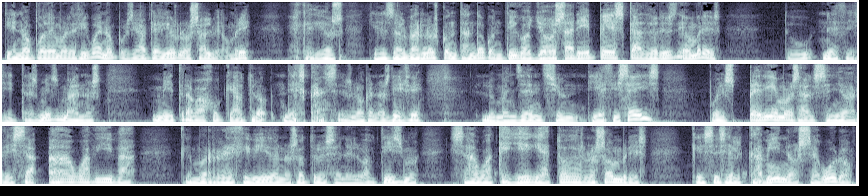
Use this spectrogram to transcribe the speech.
que no podemos decir, bueno, pues ya que Dios los salve, hombre, es que Dios quiere salvarlos contando contigo, yo os haré pescadores de hombres. Tú necesitas mis manos, mi trabajo, que a otro descanse. Es lo que nos dice Lumen Gentium 16. Pues pedimos al Señor esa agua viva que hemos recibido nosotros en el bautismo, esa agua que llegue a todos los hombres, que ese es el camino seguro,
